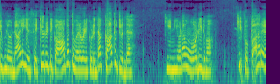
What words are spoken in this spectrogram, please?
இவ்வளவு நாள் என் செக்யூரிட்டிக்கு ஆபத்து வரவழைக்கணும் தான் காத்துட்டு இருந்தேன். இன்னியோட அவன் ஓடிடுவான். இப்ப பாரு.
